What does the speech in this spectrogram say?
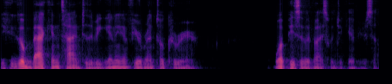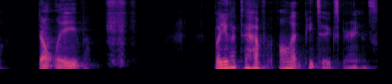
You could go back in time to the beginning of your rental career. What piece of advice would you give yourself? Don't leave. But you got to have all that pizza experience.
